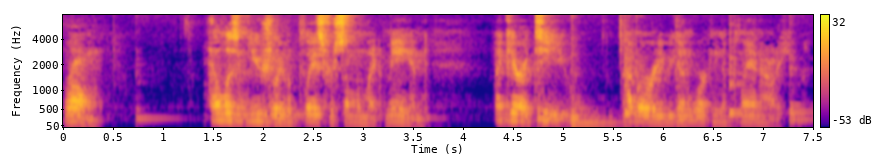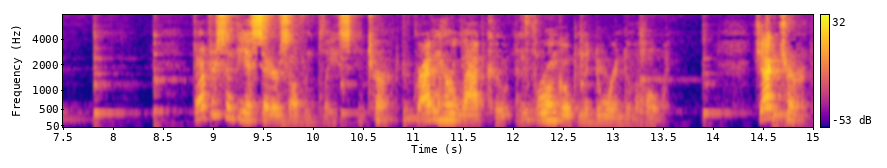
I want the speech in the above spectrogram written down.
wrong. Hell isn't usually the place for someone like me, and I guarantee you, I've already begun working a plan out of here. Dr. Cynthia set herself in place and turned, grabbing her lab coat and throwing open the door into the hallway. Jack turned,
